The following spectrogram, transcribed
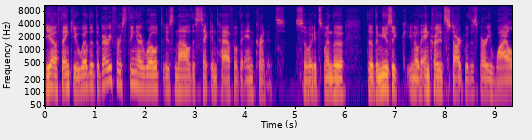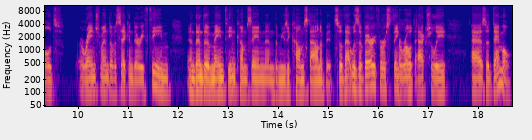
Yeah, thank you. Well, the, the very first thing I wrote is now the second half of the end credits. So mm-hmm. it's when the, the the music, you know, the end credits start with this very wild arrangement of a secondary theme, and then the main theme comes in and the music calms down a bit. So that was the very first thing I wrote actually as a demo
